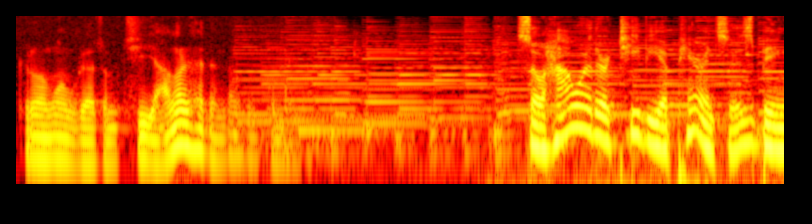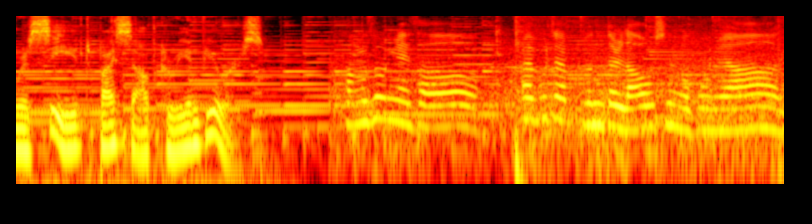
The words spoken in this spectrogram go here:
그러면 우리가 좀 지양을 해야 된다고 좀 봅니다. So, how are their TV appearances being received by South Korean viewers? 방송에서 탈북자분들 나오시는 거 보면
